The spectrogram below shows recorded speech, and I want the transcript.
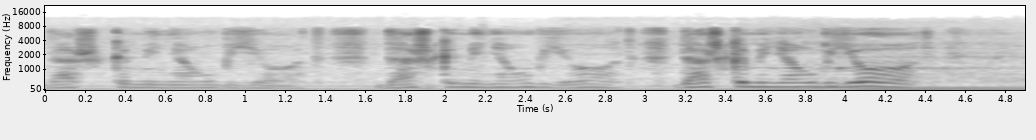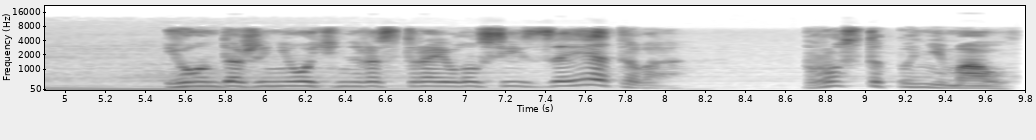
Дашка меня убьет, Дашка меня убьет, Дашка меня убьет. И он даже не очень расстраивался из-за этого. Просто понимал,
